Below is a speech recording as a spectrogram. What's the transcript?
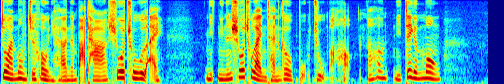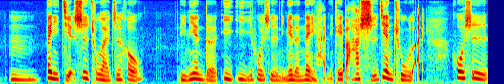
做完梦之后，你还要能把它说出来。你你能说出来，你才能够捕住嘛，哈。然后你这个梦，嗯，被你解释出来之后，里面的意义或是里面的内涵，你可以把它实践出来，或是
